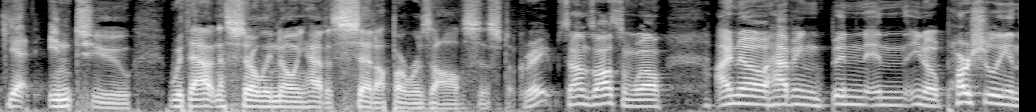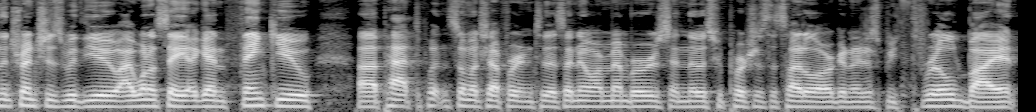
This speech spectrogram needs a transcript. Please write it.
get into without necessarily knowing how to set up a resolve system. Great. Sounds awesome. Well, I know having been in, you know, partially in the trenches with you, I want to say again, thank you uh, Pat, to putting so much effort into this. I know our members and those who purchase the title are going to just be thrilled by it.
